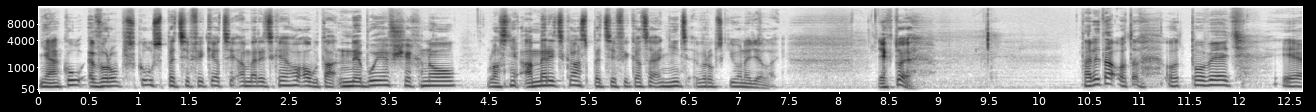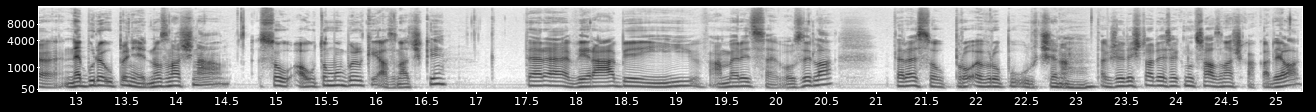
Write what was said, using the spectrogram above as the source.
nějakou evropskou specifikaci amerického auta, nebo je všechno vlastně americká specifikace a nic evropského nedělají. Jak to je? Tady ta od- odpověď je, nebude úplně jednoznačná. Jsou automobilky a značky, které vyrábějí v Americe vozidla, které jsou pro Evropu určena. Mm-hmm. Takže když tady řeknu třeba značka Cadillac,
